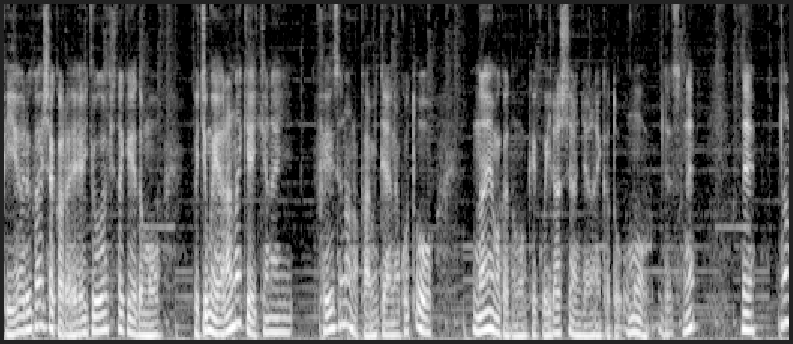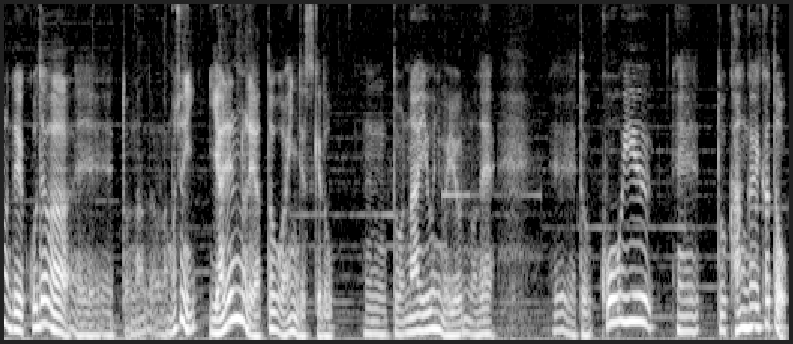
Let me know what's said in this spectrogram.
PR 会社から営業が来たけれどもうちもやらなきゃいけないフェーズなのかみたいなことを悩む方も結構いらっしゃるんじゃないかと思うんですね。でなのでここではえー、っとなんだろうなもちろんやれるのでやった方がいいんですけどうんと内容にもよるので、えー、っとこういう、えー、っと考え方を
